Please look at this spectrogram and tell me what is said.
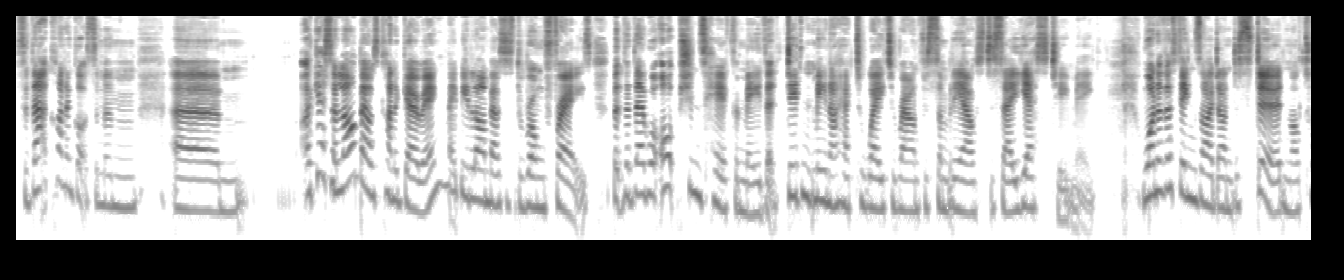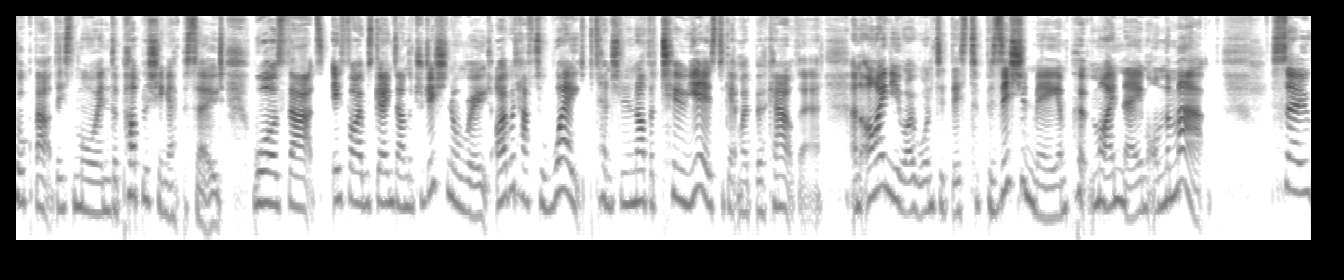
So that kind of got some um, um I guess alarm bells kind of going. Maybe alarm bells is the wrong phrase, but that there were options here for me that didn't mean I had to wait around for somebody else to say yes to me. One of the things I'd understood, and I'll talk about this more in the publishing episode, was that if I was going down the traditional route, I would have to wait potentially another two years to get my book out there. And I knew I wanted this to position me and put my name on the map. So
